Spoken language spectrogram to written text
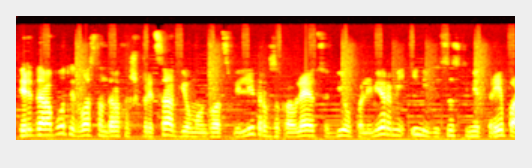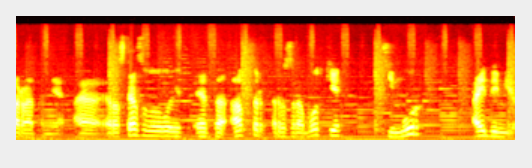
Перед работой два стандартных шприца объемом 20 мл заправляются биополимерами и медицинскими препаратами. А, рассказывал это автор разработки Тимур Айдемир.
